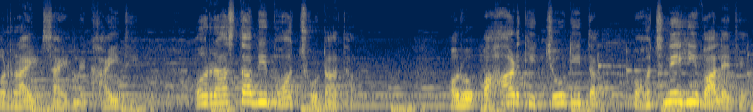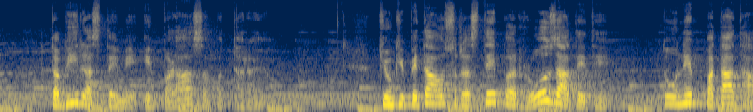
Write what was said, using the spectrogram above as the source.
और राइट साइड में खाई थी और रास्ता भी बहुत छोटा था और वो पहाड़ की चोटी तक पहुँचने ही वाले थे। तभी रास्ते में एक बड़ा सा पत्थर आया। क्योंकि पिता उस रास्ते पर रोज आते थे तो उन्हें पता था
